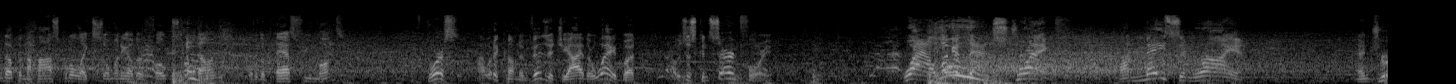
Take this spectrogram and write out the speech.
end up in the hospital like so many other folks have done over the past few months? Of course, I would have come to visit you either way, but I was just concerned for you. Wow, look at that strength on Mason Ryan. And Drew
